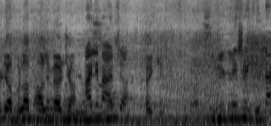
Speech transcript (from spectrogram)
Hülya Bulat, Ali Mercan. Ali Mercan. Peki. Teşekkürler.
